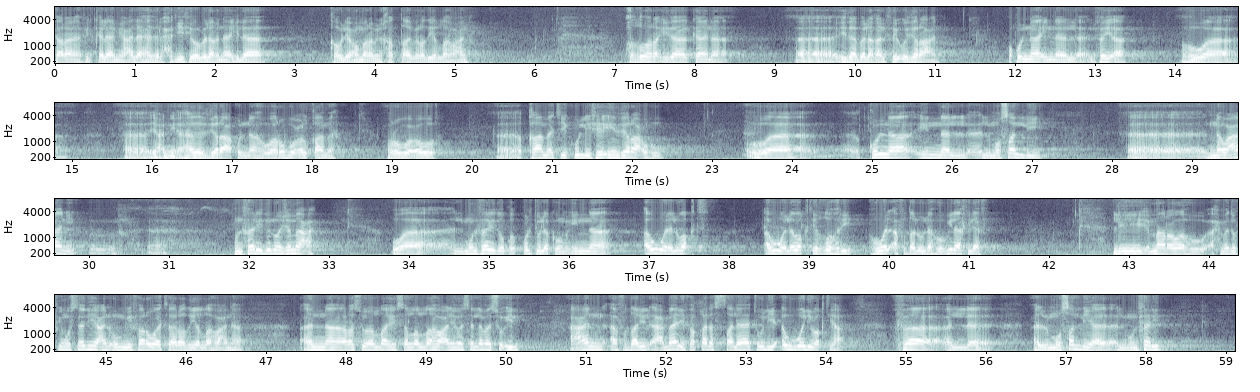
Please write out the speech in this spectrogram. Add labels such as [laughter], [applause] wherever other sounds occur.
شرعنا في الكلام على هذا الحديث وبلغنا إلى قول عمر بن الخطاب رضي الله عنه. الظهر إذا كان آه، إذا بلغ الفيء ذراعا. وقلنا إن الفيء هو آه، يعني هذا الذراع قلنا هو ربع القامة. ربع آه، قامة كل شيء ذراعه. وقلنا إن المصلي نوعان منفرد وجماعة. والمنفرد قلت لكم إن أول الوقت أول وقت الظهر هو الأفضل له بلا خلاف لما رواه أحمد في مسنده عن أم فروة رضي الله عنها أن رسول الله صلى الله عليه وسلم سئل عن أفضل الأعمال فقال الصلاة لأول وقتها. فالمصلي المنفرد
